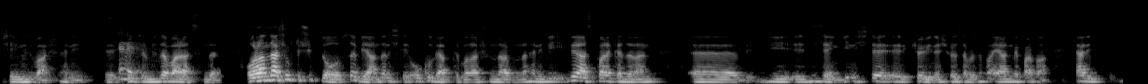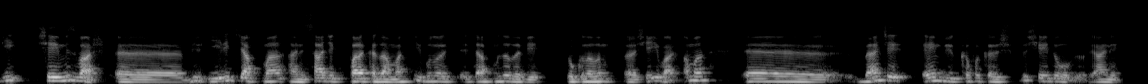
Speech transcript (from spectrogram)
şeyimiz var. Hani e, evet. kültürümüzde var aslında. Oranlar çok düşük de olsa bir yandan işte okul yaptırmalar şunlar bunlar. Hani bir biraz para kazanan e, bir, bir zengin işte e, köyüne şöyle burası falan yardım yapar falan. Yani bir şeyimiz var. E, bir iyilik yapma hani sadece para kazanmak değil bunu etrafımıza da bir dokunalım e, şeyi var. Ama e, bence en büyük kafa karışıklığı şeyde oluyor. Yani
